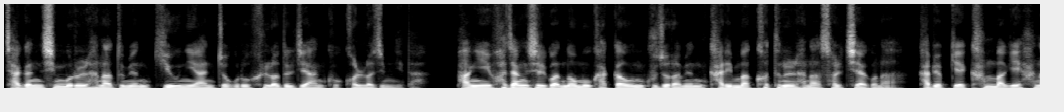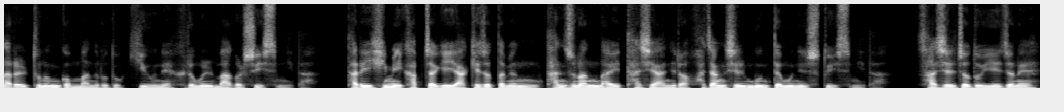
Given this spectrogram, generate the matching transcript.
작은 식물을 하나 두면 기운이 안쪽으로 흘러들지 않고 걸러집니다. 방이 화장실과 너무 가까운 구조라면 가림막 커튼을 하나 설치하거나 가볍게 칸막이 하나를 두는 것만으로도 기운의 흐름을 막을 수 있습니다. 다리 힘이 갑자기 약해졌다면 단순한 나이 탓이 아니라 화장실 문 때문일 수도 있습니다. 사실 저도 예전에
